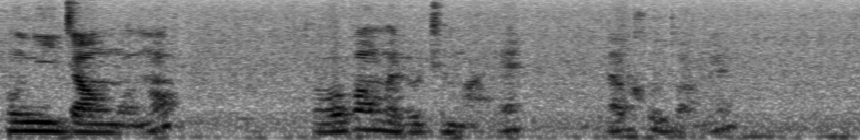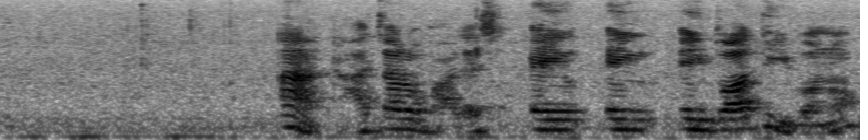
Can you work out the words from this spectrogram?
ဘုန်းကြီးကျောင်းပေါ့နော်သဘောပေါက်မယ်လို့ထင်ပါတယ် နောက်ခုသွားမယ်အာဒါကြတော့ဗာလဲဆိုအိမ်အိမ်အိမ်သွားတည်ပေါ့နော်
